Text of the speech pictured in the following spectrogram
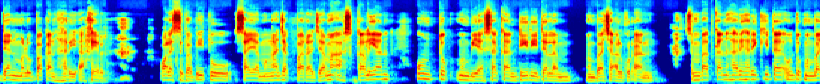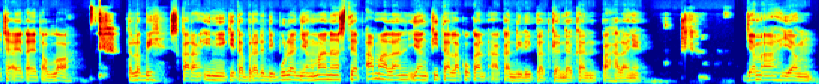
Dan melupakan hari akhir. Oleh sebab itu, saya mengajak para jamaah sekalian untuk membiasakan diri dalam membaca Al-Quran. Sempatkan hari-hari kita untuk membaca ayat-ayat Allah. Terlebih sekarang ini kita berada di bulan yang mana setiap amalan yang kita lakukan akan dilipat gandakan pahalanya. Jamaah yang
